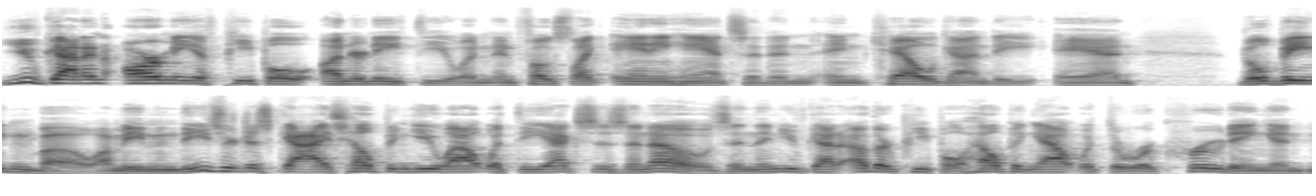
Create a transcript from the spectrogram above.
you've got an army of people underneath you, and, and folks like Annie Hansen and, and Cale Gundy and Bill Bedenbaugh. I mean, these are just guys helping you out with the X's and O's, and then you've got other people helping out with the recruiting, and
